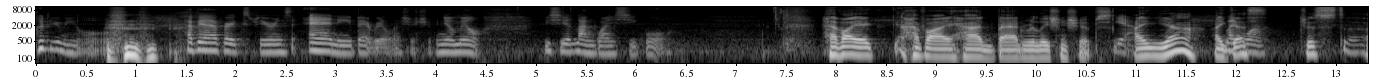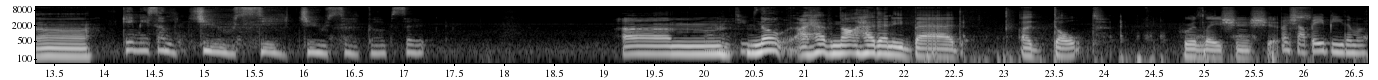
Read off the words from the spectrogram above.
what do you mean? Oh? Have you ever experienced any bad relationship? 你有没有一些烂关系过？ Have I have I had bad relationships? Yeah. I yeah. I Like guess what? just uh. Give me some juicy, juicy gossip. Um, Oh, juicy. no, I have not had any bad adult relationships. 被小 baby 的吗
